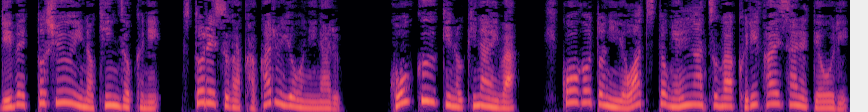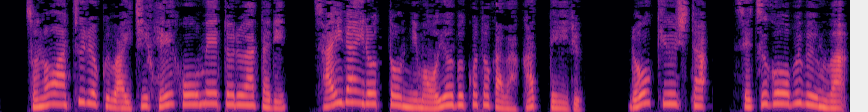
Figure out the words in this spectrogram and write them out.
リベット周囲の金属にストレスがかかるようになる。航空機の機内は飛行ごとに余圧と減圧が繰り返されており、その圧力は1平方メートルあたり最大6トンにも及ぶことが分かっている。老朽した接合部分は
